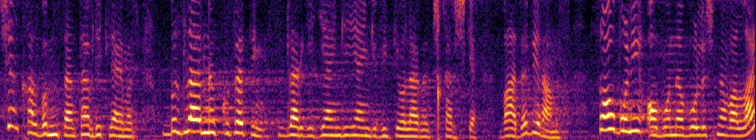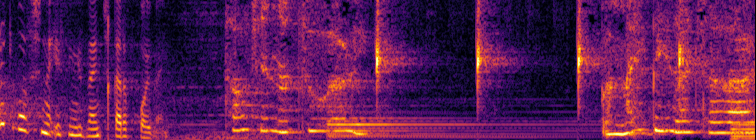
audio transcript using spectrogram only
chin qalbimizdan tabriklaymiz bizlarni kuzating sizlarga yangi yangi videolarni chiqarishga va'da beramiz sog' bo'ling obuna bo'lishni va layk bosishni esingizdan chiqarib qo'ymang Told you not to worry. But maybe that's a lie.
